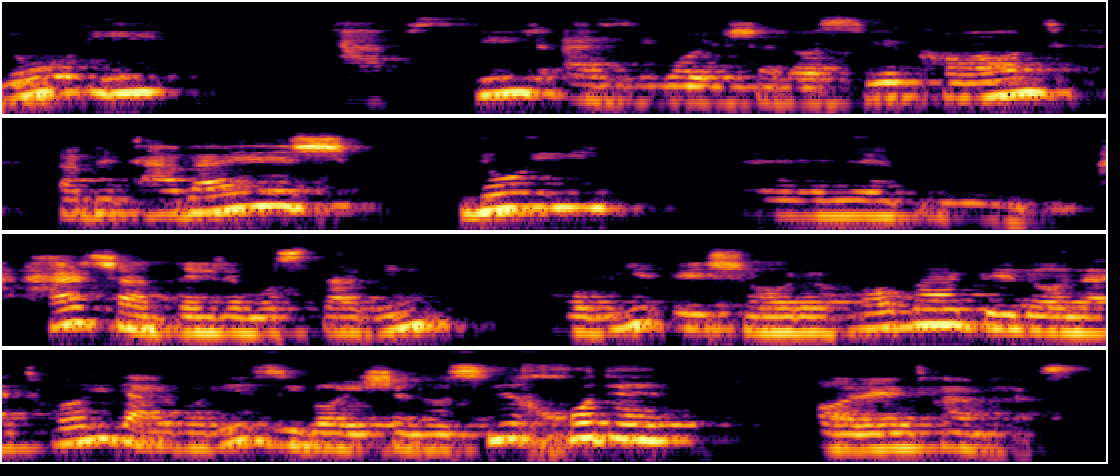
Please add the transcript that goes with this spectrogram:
نوعی تفسیر از زیبایی شناسی کانت و به طبعش نوعی هرچند غیر مستقیم حاوی اشاره ها و دلالت هایی درباره زیبایی شناسی خود آرنت هم هست.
